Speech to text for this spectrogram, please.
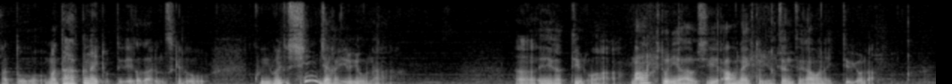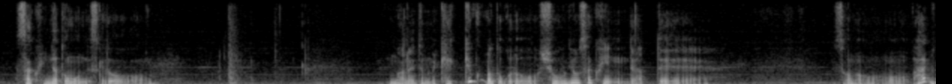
あと、まあ、ダークナイトっていう映画があるんですけどこういう割と信者がいるような映画っていうのは、まあ、合う人には合うし合わない人には全然合わないっていうような作品だと思うんですけどまあねでもね結局のところ商業作品であってそのある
